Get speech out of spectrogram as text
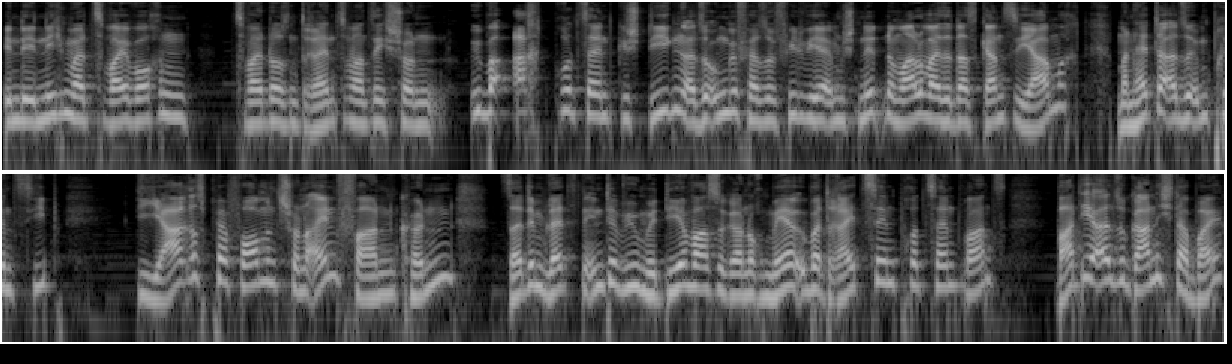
in den nicht mal zwei Wochen 2023 schon über 8% gestiegen, also ungefähr so viel, wie er im Schnitt normalerweise das ganze Jahr macht. Man hätte also im Prinzip die Jahresperformance schon einfahren können. Seit dem letzten Interview mit dir war es sogar noch mehr, über 13% waren es. Wart ihr also gar nicht dabei?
